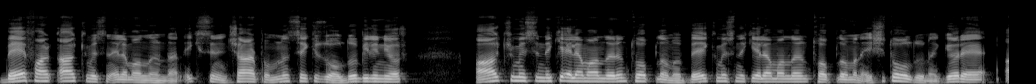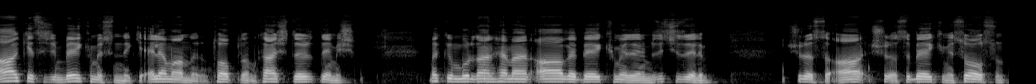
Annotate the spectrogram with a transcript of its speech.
B fark A kümesinin elemanlarından ikisinin çarpımının 8 olduğu biliniyor. A kümesindeki elemanların toplamı B kümesindeki elemanların toplamına eşit olduğuna göre A kesişim B kümesindeki elemanların toplamı kaçtır demiş. Bakın buradan hemen A ve B kümelerimizi çizelim. Şurası A, şurası B kümesi olsun.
